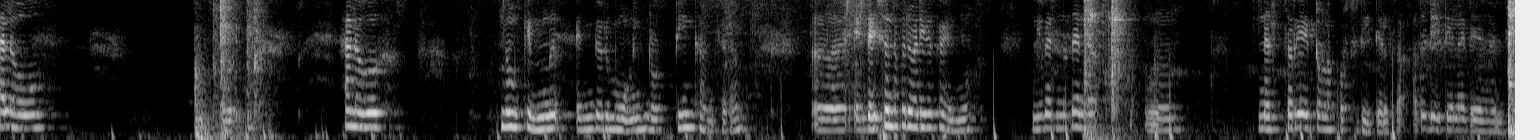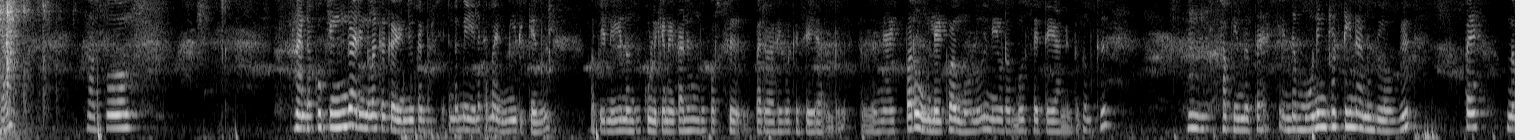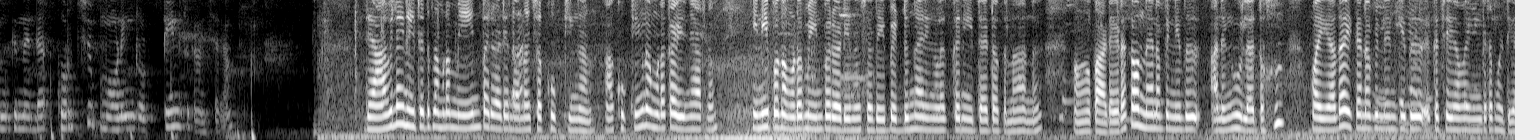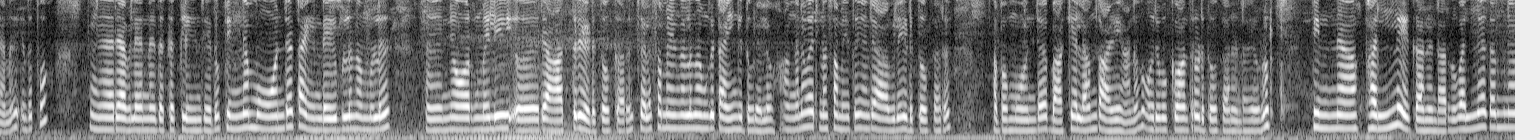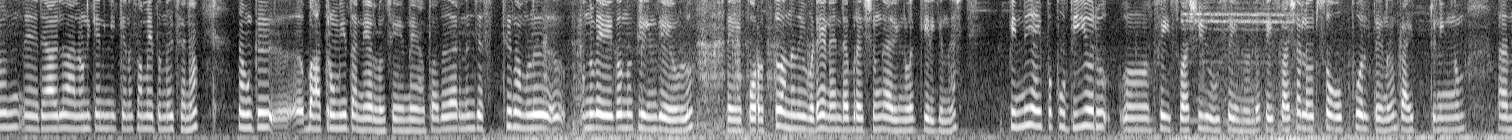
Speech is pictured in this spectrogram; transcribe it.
Hello hello നമുക്കിന്ന് എന്റെ ഒരു മോർണിംഗ് റൊട്ടീൻ കാണിച്ചു തരാം. ഏകദേശം എന്റെ പരിപാടിയൊക്കെ കഴിഞ്ഞു. ഇനി വരുന്നത് എന്റെ നെസറി ആയിട്ടുള്ള കുറച്ച് ഡീറ്റെയിൽസാണ് അത് ഡീറ്റെയിൽ ആയിട്ട് ഞാൻ കാണിച്ചു തരാം. അപ്പോൾ എന്റെ കുക്കിംഗ് കാര്യങ്ങളൊക്കെ കഴിഞ്ഞു കണ്ട? എന്റെ മേലൊക്കെ നനഞ്ഞിരിക്കുന്നു. അപ്പോൾ ഇനി നമുക്ക് കുളിക്കണേക്കാളും മുമ്പ് കുറച്ച് പരിപാടികളൊക്കെ ചെയ്യാറുണ്ട് ഞാൻ ഇപ്പോൾ റൂമിലേക്ക് വന്നോളൂ. ഇനി ഇവിടെ പോയി സെറ്റ് ചെയ്യാനായിട്ട് നമുക്ക് അപ്പോൾ ഇന്നത്തെ എന്റെ മോർണിംഗ് റൊട്ടീനാണ് വ്ളോഗ് അപ്പോൾ നമുക്കിന്ന് എന്റെ കുറച്ച് മോർണിംഗ് റൊട്ടീൻസ് കാണിച്ചു തരാം രാവിലെ എണീറ്റിട്ട് നമ്മുടെ മെയിൻ പരിപാടി എന്താണെന്ന് വെച്ചാൽ കുക്കിംഗ് ആണ്. ആ കുക്കിംഗ് നമ്മുടെ കഴിഞ്ഞ കാരണം ഇനിയിപ്പോൾ നമ്മുടെ മെയിൻ പരിപാടി എന്ന് വെച്ചാൽ ഈ ബെഡും കാര്യങ്ങളൊക്കെ നീറ്റായിട്ട് വെക്കുന്നതാണ്. പാടയുടെയൊക്കെ വന്നേനാ പിന്നെ ഇത് അനങ്ങൂല കേട്ടോ വയ്യാതെ അയക്കാനാ പിന്നെ എനിക്കിത് ഒക്കെ ചെയ്യാൻ ഭയങ്കര മടിയാണ്. ഇതിപ്പോൾ രാവിലെ തന്നെ ഇതൊക്കെ ക്ലീൻ ചെയ്തു. പിന്നെ മോന്റെ ടൈം ടേബിൾ നമ്മൾ നോർമലി രാത്രി എടുത്ത് നോക്കാറ് ചില സമയങ്ങളിൽ നമുക്ക് ടൈം കിട്ടൂലല്ലോ. അങ്ങനെ വരുന്ന സമയത്ത് ഞാൻ രാവിലെ എടുത്ത് നോക്കാറ് അപ്പം മോന്റെ ബാക്കിയെല്ലാം താഴെയാണ്. ഒരു ബുക്ക് മാത്രം എടുത്ത് വെക്കാനുണ്ടായുള്ളൂ. പിന്നെ പല്ല് കേൾക്കാനുണ്ടായിരുന്നു പല്ല് കേൾക്കാൻ പിന്നെ രാവിലെ നാല് മണിക്ക് എണീക്കുന്ന സമയത്തെന്ന് വെച്ചാൽ നമുക്ക് ബാത്റൂമിൽ തന്നെയാണല്ലോ ചെയ്യുന്നത് അപ്പോൾ അത് കാരണം ജസ്റ്റ് നമ്മൾ ഒന്ന് വേഗം ഒന്ന് ക്ലീൻ ചെയ്യുള്ളൂ. പുറത്ത് വന്നത് ഇവിടെയാണ് എന്റെ ബ്രഷും കാര്യങ്ങളൊക്കെ ഇരിക്കുന്നത്. പിന്നെ ഞാൻ ഇപ്പോൾ പുതിയൊരു ഫേസ് വാഷ് യൂസ് ചെയ്യുന്നുണ്ട്. ഫേസ് വാഷ് അല്ല ഒരു സോപ്പ് പോലത്തെയാണ്. ബ്രൈറ്റനിങ്ങും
